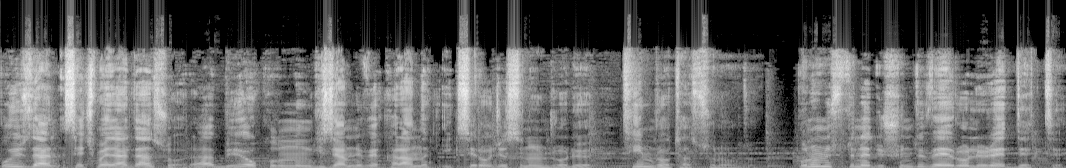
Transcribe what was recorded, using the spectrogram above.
Bu yüzden seçmelerden sonra büyü okulunun gizemli ve karanlık iksir hocasının rolü Tim Roth'a sunuldu. Bunun üstüne düşündü ve rolü reddetti.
